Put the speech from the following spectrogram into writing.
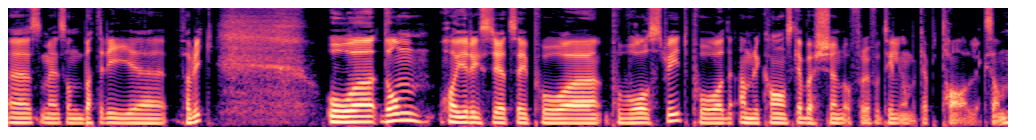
eh, som är en sån batterifabrik. Och de har ju registrerat sig på, eh, på Wall Street, på den amerikanska börsen då, för att få tillgång till kapital. Liksom.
